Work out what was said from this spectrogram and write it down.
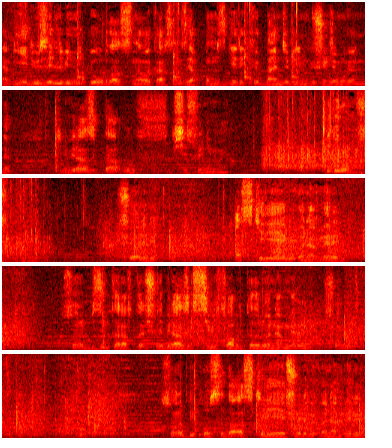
Ya bir 750 binlik bir ordu aslına bakarsanız yapmamız gerekiyor. Bence benim düşüncem o yönde. Şimdi birazcık daha uf bir şey söyleyeyim mi? Bir durur musun? Şöyle bir askeriyeye bir önem verelim. Sonra bizim tarafta şöyle birazcık sivil fabrikalara önem verelim. Şöyle tık tık tık. Sonra bir postada askeriyeye şöyle bir önem verelim.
